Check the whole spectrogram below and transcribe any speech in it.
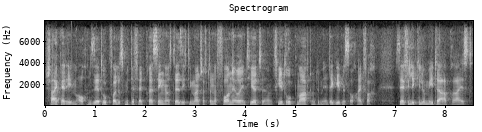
Schalke hat eben auch ein sehr druckvolles Mittelfeldpressing, aus der sich die Mannschaft dann nach vorne orientiert, ähm, viel Druck macht und im Endergebnis auch einfach sehr viele Kilometer abreißt.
